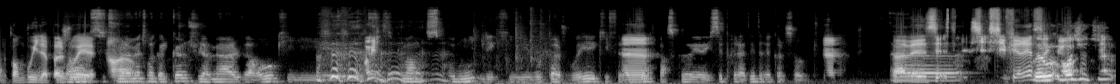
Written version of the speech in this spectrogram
Bakambu, il a pas ouais, joué. si tu veux la mettre à quelqu'un, tu la mets à Alvaro qui est disponible et qui veut pas jouer et qui fait la Euh. tête parce qu'il s'est pris la tête avec un choc. Ah, mais Euh, c'est- c'est- ce qui fait rire, Ouais, c'est moi, que. moi, j'ai toujours...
